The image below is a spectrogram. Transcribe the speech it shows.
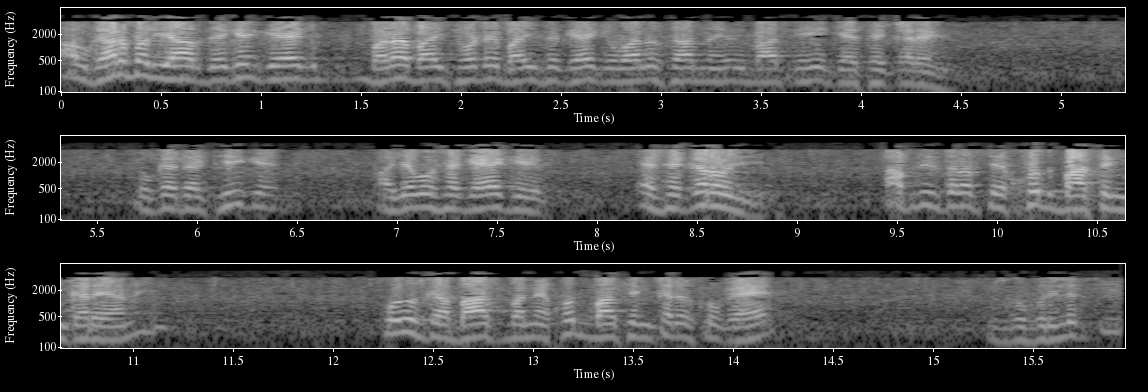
اب گھر پر ہی آپ دیکھیں کہ ایک بڑا بھائی، چھوٹے بھائی سے کہے کہ والد صاحب نے بات کہی کیسے کریں؟ تو کہتے ہیں ٹھیک ہے۔ اور جب اسے کہے کہ ایسے کرو جی اپنی طرف سے خود باتنگ کرے یعنی خود اس کا باس بنے، خود باتنگ کرے، اس کو کہے، اس کو بری لگتی ہے۔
